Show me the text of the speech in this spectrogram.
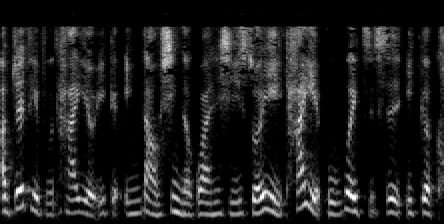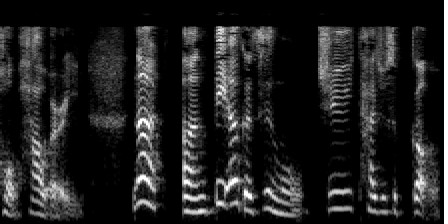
objective 它有一个引导性的关系，所以它也不会只是一个口号而已。那嗯、第二个字母 G 它就是 go。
